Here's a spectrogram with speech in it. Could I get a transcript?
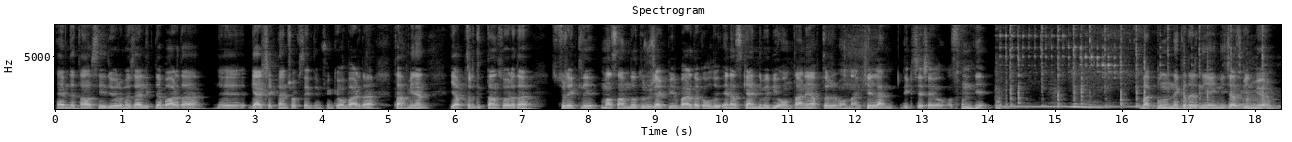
hem de tavsiye ediyorum. Özellikle bardağı. Ee, gerçekten çok sevdim çünkü o bardağı. Tahminen yaptırdıktan sonra da sürekli masamda duracak bir bardak oldu. En az kendime bir 10 tane yaptırırım ondan kirlendikçe şey olmasın diye. Bak bunun ne kadarını yayınlayacağız bilmiyorum.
